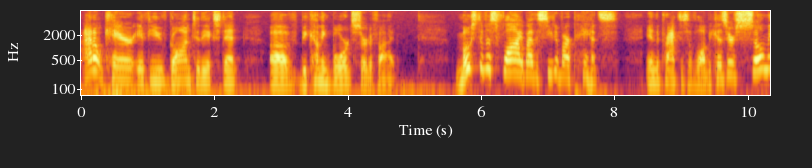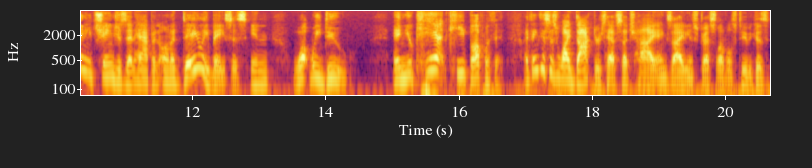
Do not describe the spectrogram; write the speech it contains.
I don't care if you've gone to the extent of becoming board certified. Most of us fly by the seat of our pants in the practice of law because there's so many changes that happen on a daily basis in what we do. And you can't keep up with it. I think this is why doctors have such high anxiety and stress levels too, because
